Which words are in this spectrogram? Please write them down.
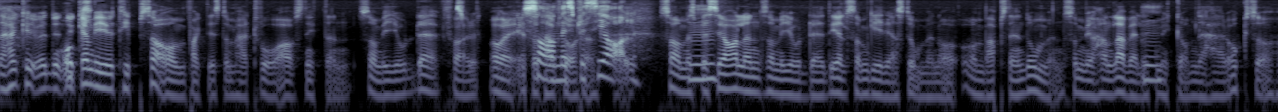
Det här, nu Och- kan vi ju tipsa om faktiskt de här två avsnitten som vi gjorde för vad ett och ett halvt år sedan. Samespecial. Samespecialen som vi gjorde, dels om Girjasdomen och om Vapstendomen, som ju handlar väldigt Mm. mycket om det här också.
